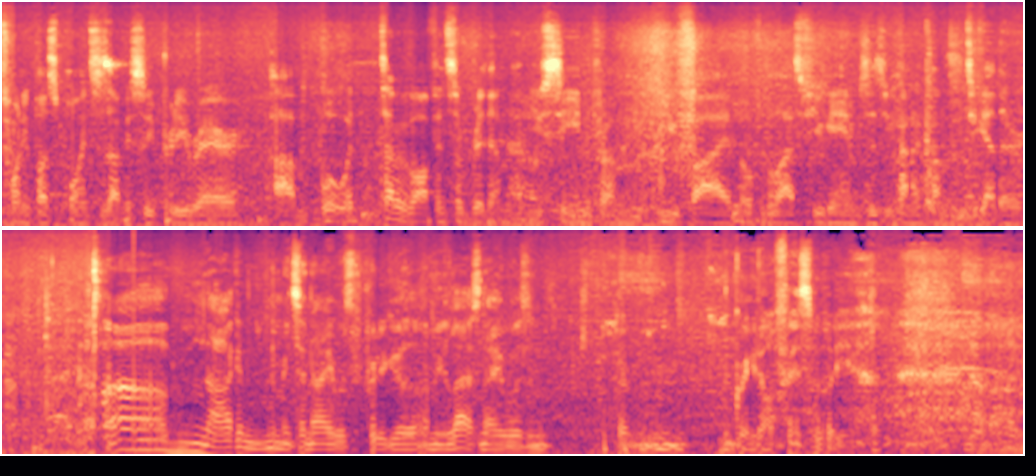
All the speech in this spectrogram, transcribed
20 plus points is obviously pretty rare. Um, what, what, type of offensive rhythm have you seen from you five over the last few games as you kind of come together? Um, no, I, can, I mean tonight was pretty good. I mean last night wasn't a great offensively. Um,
